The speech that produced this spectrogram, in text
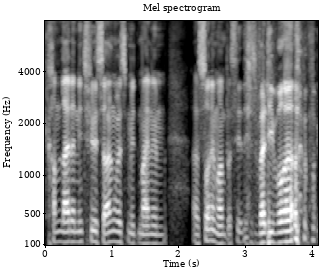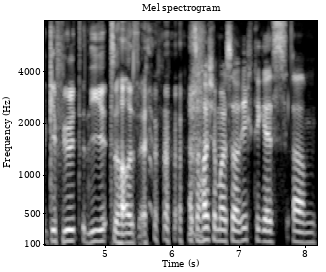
kann leider nicht viel sagen, was mit meinem Sohnemann passiert ist, weil ich war gefühlt nie zu Hause. Also hast du mal so ein richtiges ähm,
